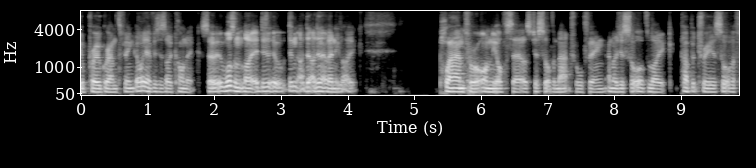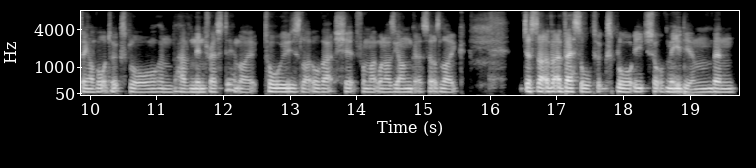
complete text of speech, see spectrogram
you're programmed to think. Oh yeah, this is iconic. So it wasn't like it, did, it didn't I didn't have any like plan for it on the offset. It was just sort of a natural thing. And I just sort of like puppetry is sort of a thing I've wanted to explore and have an interest in, like toys, like all that shit from like when I was younger. So it was like just a, a vessel to explore each sort of medium, then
